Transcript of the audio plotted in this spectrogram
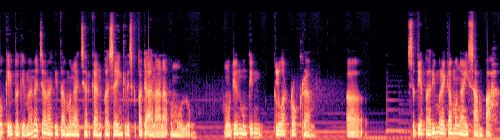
Oke, bagaimana cara kita mengajarkan bahasa Inggris kepada anak-anak pemulung? Kemudian mungkin keluar program. Uh, setiap hari mereka mengais sampah.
